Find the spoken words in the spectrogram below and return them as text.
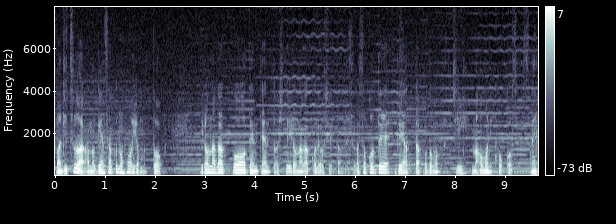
まあ、実はあの原作の方を読むといろんな学校を転々としていろんな学校で教えたんですがそこで出会った子どもたち、まあ、主に高校生ですね、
